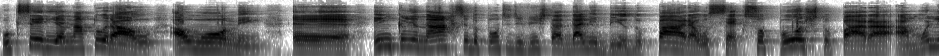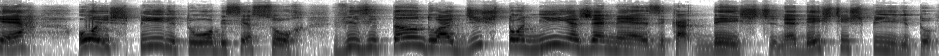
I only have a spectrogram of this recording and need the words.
o que seria natural a um homem é, inclinar-se do ponto de vista da libido para o sexo oposto, para a mulher, o espírito obsessor visitando a distonia genésica deste, né, deste espírito,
